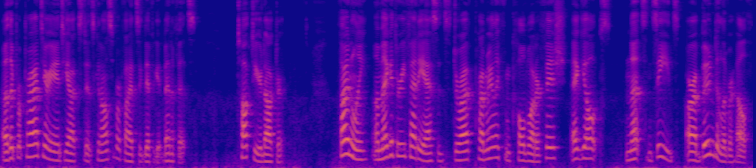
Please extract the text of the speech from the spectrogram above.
Other proprietary antioxidants can also provide significant benefits. Talk to your doctor. Finally, omega 3 fatty acids, derived primarily from cold water fish, egg yolks, nuts, and seeds, are a boon to liver health,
